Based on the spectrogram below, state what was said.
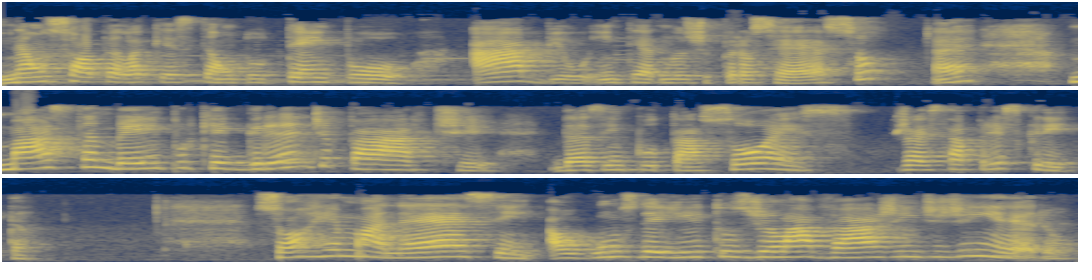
Não só pela questão do tempo hábil em termos de processo, né? mas também porque grande parte das imputações já está prescrita. Só remanescem alguns delitos de lavagem de dinheiro.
